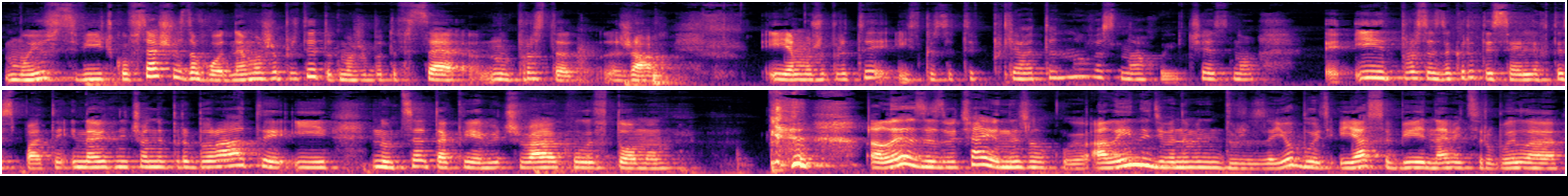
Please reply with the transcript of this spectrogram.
мою свічку, все, що завгодно. Я можу прийти, тут може бути все, ну просто жах. І я можу прийти і сказати, плята, ну вас нахуй, чесно. І просто закритися і лягти спати, і навіть нічого не прибирати. І ну, це так я відчуваю, коли втому. Але зазвичай я не жалкую. Але іноді вони мене дуже зайобують. І я собі навіть зробила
